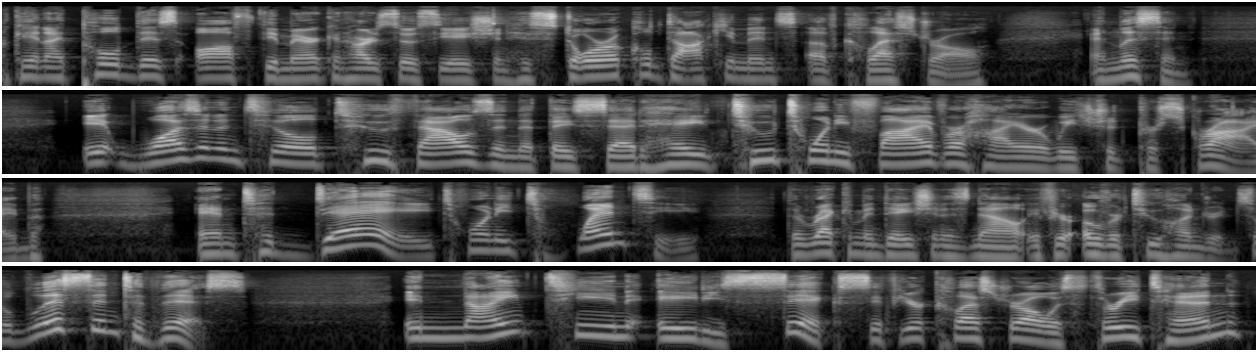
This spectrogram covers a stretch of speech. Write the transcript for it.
Okay, and I pulled this off the American Heart Association historical documents of cholesterol. And listen, it wasn't until 2000 that they said, hey, 225 or higher, we should prescribe. And today, 2020, the recommendation is now if you're over 200. So listen to this. In 1986, if your cholesterol was 310,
